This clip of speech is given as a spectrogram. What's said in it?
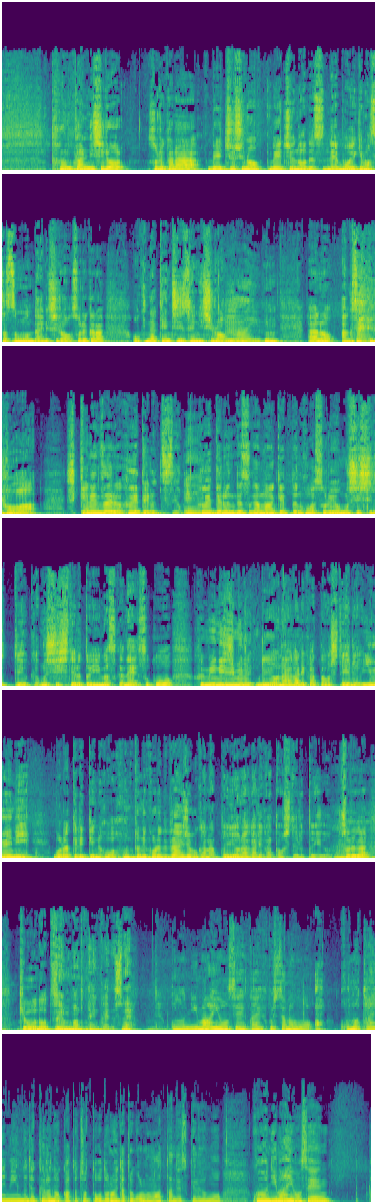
単価にしろ、それから、米中首脳、米中のですね、貿易摩擦問題にしろ、それから沖縄県知事選にしろ、うん、あの、悪材料は、懸念材料が増えてるんですよ、えー、増えてるんですが、マーケットの方はそれを無視するっていうか、無視してると言いますかね、そこを踏みにじめるような上がり方をしている。ゆえに、ボラテリティの方は本当にこれで大丈夫かなというような上がり方をしているという、それが今日の前場の展開ですね。この2万4000円回復したのも、あ、このタイミングで来るのかとちょっと驚いたところもあったんですけれども、この2万4000円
